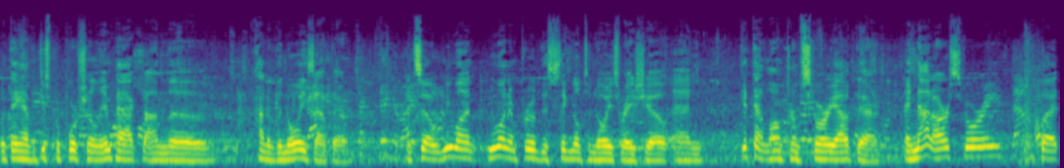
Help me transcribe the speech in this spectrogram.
but they have a disproportional impact on the kind of the noise out there. And so we want we want to improve this signal to noise ratio and get that long term story out there. And not our story, but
